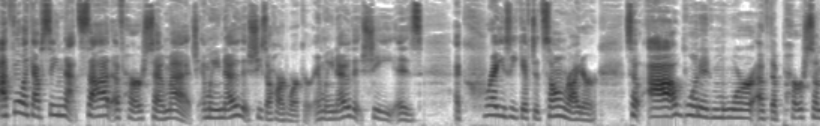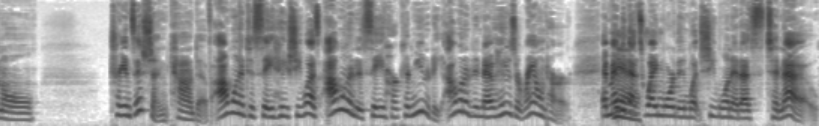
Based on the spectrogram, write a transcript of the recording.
I feel like I've seen that side of her so much, and we know that she's a hard worker, and we know that she is a crazy gifted songwriter. So I wanted more of the personal transition, kind of. I wanted to see who she was. I wanted to see her community. I wanted to know who's around her. And maybe yes. that's way more than what she wanted us to know.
